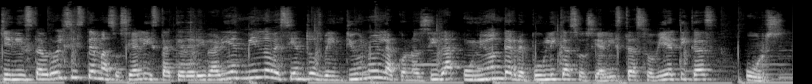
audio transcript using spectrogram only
quien instauró el sistema socialista que derivaría en 1921 en la conocida Unión de Repúblicas Socialistas Soviéticas, URSS.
